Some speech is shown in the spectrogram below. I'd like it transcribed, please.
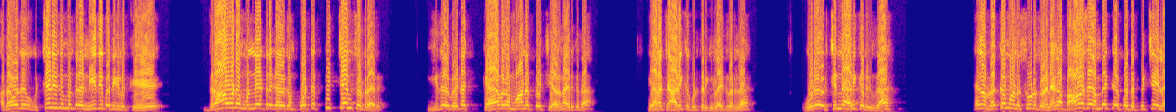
அதாவது உச்சநீதிமன்ற நீதிபதிகளுக்கு திராவிட முன்னேற்ற கழகம் போட்ட பிச்சைன்னு சொல்றாரு. இதை விட கேவலமான பேச்சு எதனா இருக்குதா? யாராச்சும் அறிக்கை கொடுத்துருக்கீங்களா இதுவரையில? ஒரே ஒரு சின்ன அறிக்கை இருக்குதா? ஏங்க வெக்கமான சூடு சொல்றேன் ஏங்க பாபா அம்பேத்கர் போட்ட பிச்சையில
